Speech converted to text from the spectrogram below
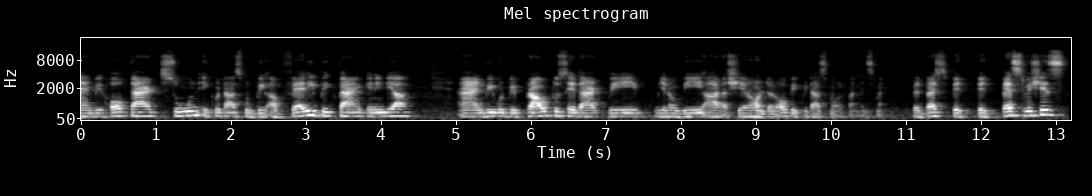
and we hope that soon Equitas would be a very big bank in India and we would be proud to say that we you know we are a shareholder of Equitas Small Finance Bank. With best with, with best wishes.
